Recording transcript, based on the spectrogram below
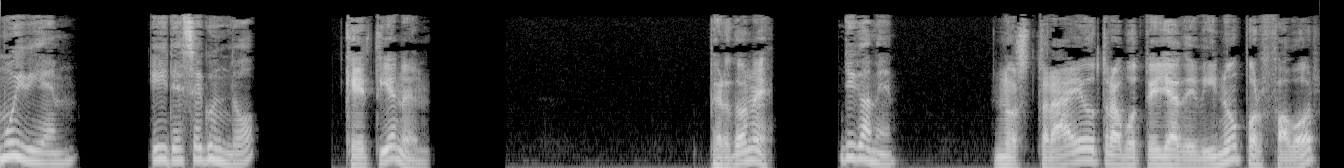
Muy bien. ¿Y de segundo? ¿Qué tienen? Perdone, Dígame. ¿nos trae otra botella de vino, por favor?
